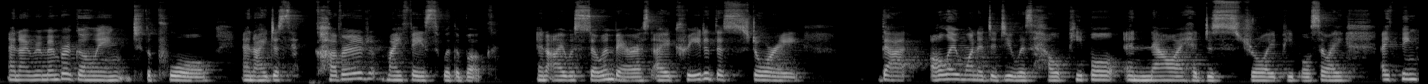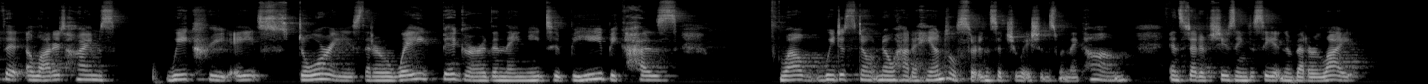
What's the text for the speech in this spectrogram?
And I remember going to the pool and I just covered my face with a book. And I was so embarrassed. I had created this story that all I wanted to do was help people and now I had destroyed people. So I I think that a lot of times we create stories that are way bigger than they need to be because well, we just don't know how to handle certain situations when they come instead of choosing to see it in a better light.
